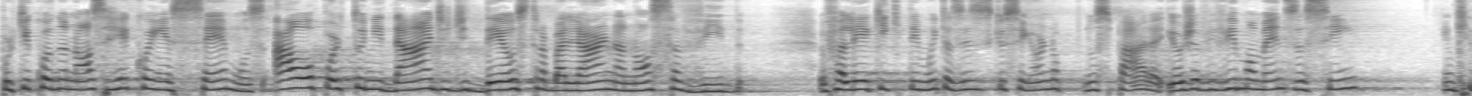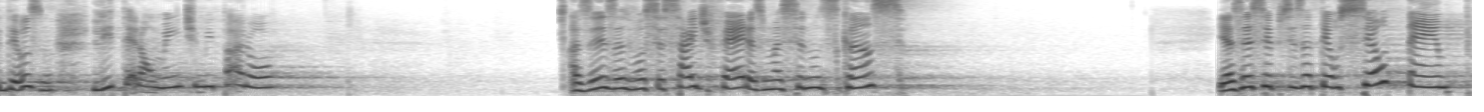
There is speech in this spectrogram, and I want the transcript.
Porque quando nós reconhecemos a oportunidade de Deus trabalhar na nossa vida. Eu falei aqui que tem muitas vezes que o Senhor nos para. Eu já vivi momentos assim, em que Deus literalmente me parou. Às vezes você sai de férias, mas você não descansa. E às vezes você precisa ter o seu tempo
